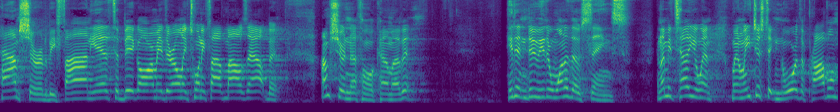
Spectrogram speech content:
I'm sure it'll be fine. Yeah, it's a big army. They're only 25 miles out, but I'm sure nothing will come of it. He didn't do either one of those things. And let me tell you, when, when we just ignore the problem,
